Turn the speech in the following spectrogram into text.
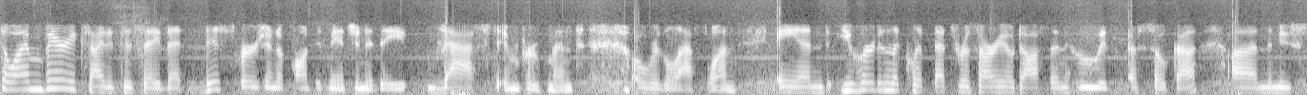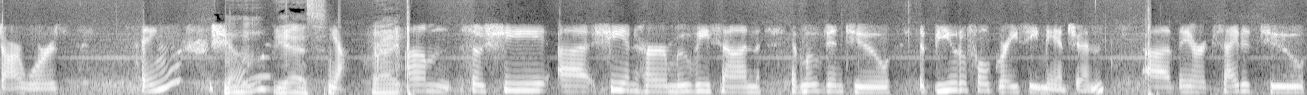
so I'm very excited to say that this version of Haunted Mansion is a vast improvement over the last one. And you heard in the clip that's Rosario Dawson, who is Ahsoka uh, in the new Star Wars things show. Yes. Yeah. Right. Um, so she, uh, she and her movie son have moved into the beautiful Gracey Mansion. Uh, they are excited to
